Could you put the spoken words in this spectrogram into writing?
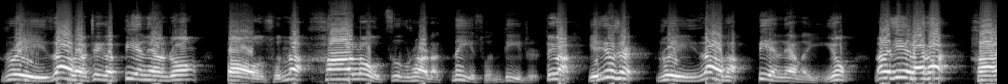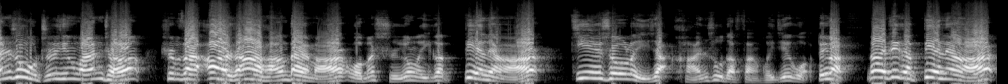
result 这个变量中保存的 hello 字符串的内存地址，对吧？也就是 result 变量的引用。那接下来看，函数执行完成，是不是在二十二行代码，我们使用了一个变量 r，接收了一下函数的返回结果，对吧？那这个变量 r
